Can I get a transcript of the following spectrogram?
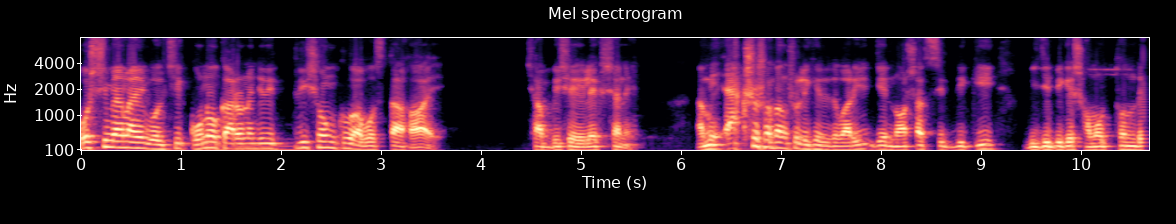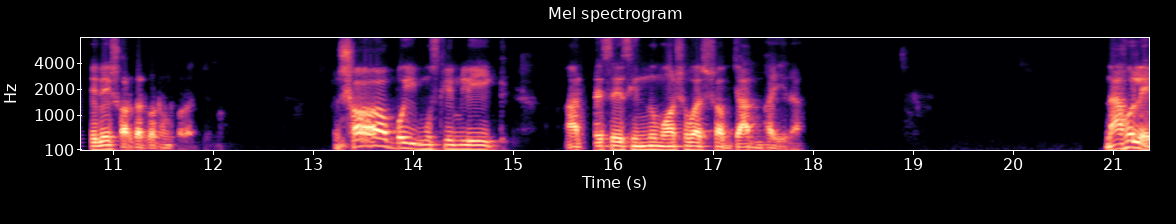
পশ্চিমবাংলায় আমি বলছি, কোনো কারণে যদি ত্রিশঙ্কু অবস্থা হয় ছাব্বিশে ইলেকশনে, আমি একশো শতাংশ লিখে দিতে পারি যে নসাদ সিদ্দিকি বিজেপিকে সমর্থন দেবে সরকার গঠন করার জন্য। সব ওই Muslim League R S S Hindu মহাসভার সব জাত ভাইয়েরা। না হলে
